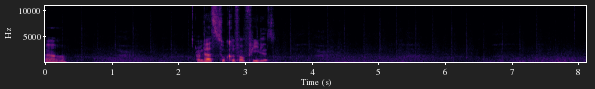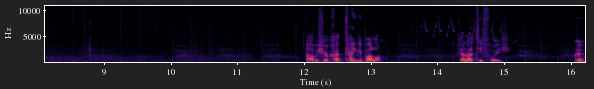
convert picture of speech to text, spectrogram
Ja. Und hast Zugriff auf vieles. Aber ich höre gerade kein Geballer. Relativ ruhig. Okay.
